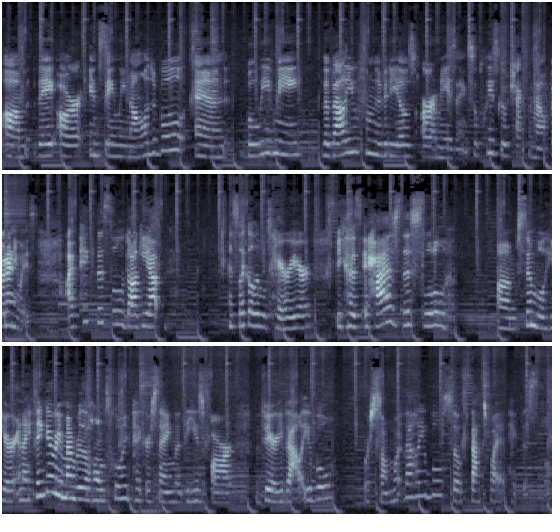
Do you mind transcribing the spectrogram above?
Um, they are insanely knowledgeable and believe me, the value from the videos are amazing. So please go check them out. But anyways, I picked this little doggy up. It's like a little terrier because it has this little um, symbol here. And I think I remember the homeschooling picker saying that these are very valuable or somewhat valuable. So that's why I picked this little,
